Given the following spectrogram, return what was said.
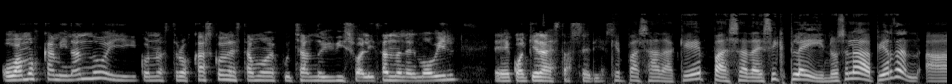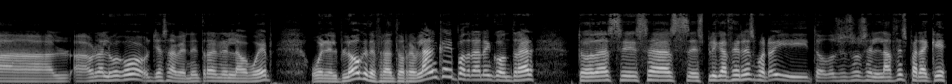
o vamos caminando y con nuestros cascos estamos escuchando y visualizando en el móvil eh, cualquiera de estas series. Qué pasada, qué pasada. Sick Play, no se la pierdan. ahora luego, ya saben, entran en la web o en el blog de Fran Torreblanca y podrán encontrar todas esas explicaciones, bueno, y todos esos enlaces para que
